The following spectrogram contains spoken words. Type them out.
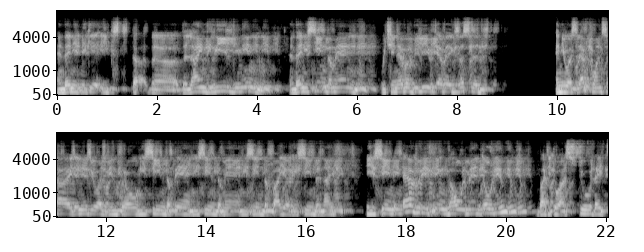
And then he became, he, the, the, the line reeled him in. And then he seen the man which he never believed ever existed. And he was left one side, and as he was being thrown, he seen the pain, he seen the man, he seen the fire, he seen the knife, he seen everything the old man told him, but it was too late.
